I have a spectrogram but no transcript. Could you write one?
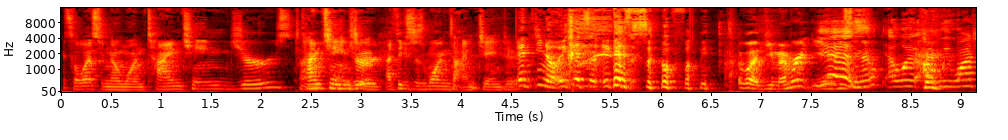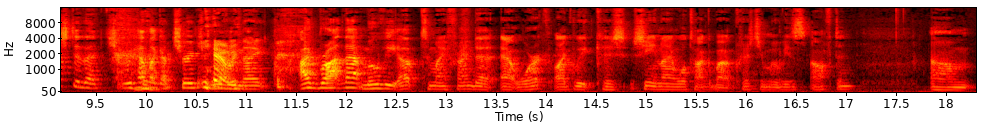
it's a lesser known one. Time Changers. Time Time, Changer. Changer. I think it's just one. time changer. It you know it gets it it's gets. so funny. what do you remember it? You- you Yes, well, uh, we watched it at we had like a church movie Yeah, we- night. I brought that movie up to my friend at, at work, like we because she and I will talk about Christian movies often. Um,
